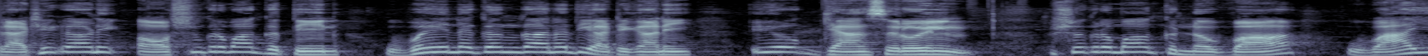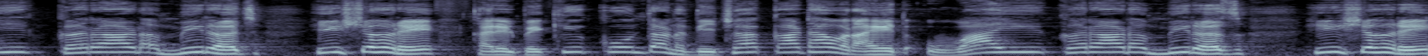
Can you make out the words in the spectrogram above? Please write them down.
या ठिकाणी ऑप्शन क्रमांक तीन वैनगंगा नदी या ठिकाणी योग्य आन्सर होईल. प्रश्न क्रमांक नववा वाई कराड मिरज. ही शहरे खालीलपैकी कोणत्या नदीच्या काठावर आहेत? वाई कराड मिरज ही शहरे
